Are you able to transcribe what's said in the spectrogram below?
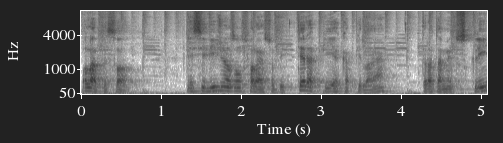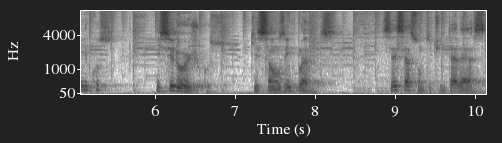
Olá pessoal, nesse vídeo nós vamos falar sobre terapia capilar, tratamentos clínicos e cirúrgicos, que são os implantes. Se esse assunto te interessa,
